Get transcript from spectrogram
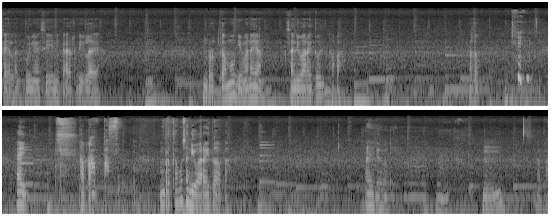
kayak lagunya si Nika Ardila ya. Menurut kamu gimana yang? Sandiwara itu apa? Halo? Hai apa? Apa sih Menurut kamu sandiwara itu apa? Ayo jawab. Hmm, apa?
